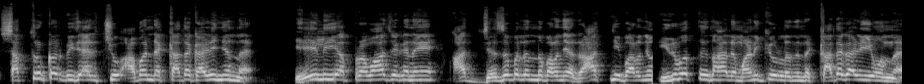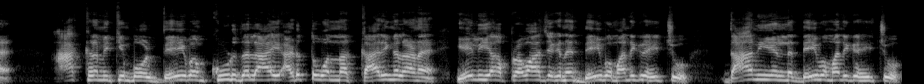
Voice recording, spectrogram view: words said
ശത്രുക്കൾ വിചാരിച്ചു അവന്റെ കഥ കഴിഞ്ഞെന്ന്. ഏലിയ പ്രവാചകനെ ആ ജസബൽ എന്ന് പറഞ്ഞ രാജ്ഞി പറഞ്ഞു ഇരുപത്തിനാല് മണിക്കൂറിൽ നിന്റെ കഥ കഴിയുമെന്ന്. ആക്രമിക്കുമ്പോൾ ദൈവം കൂടുതലായി അടുത്തു വന്ന കാര്യങ്ങളാണ്. ഏലിയ പ്രവാചകനെ ദൈവം അനുഗ്രഹിച്ചു. ദാനിയലിനെ ദൈവം അനുഗ്രഹിച്ചു.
